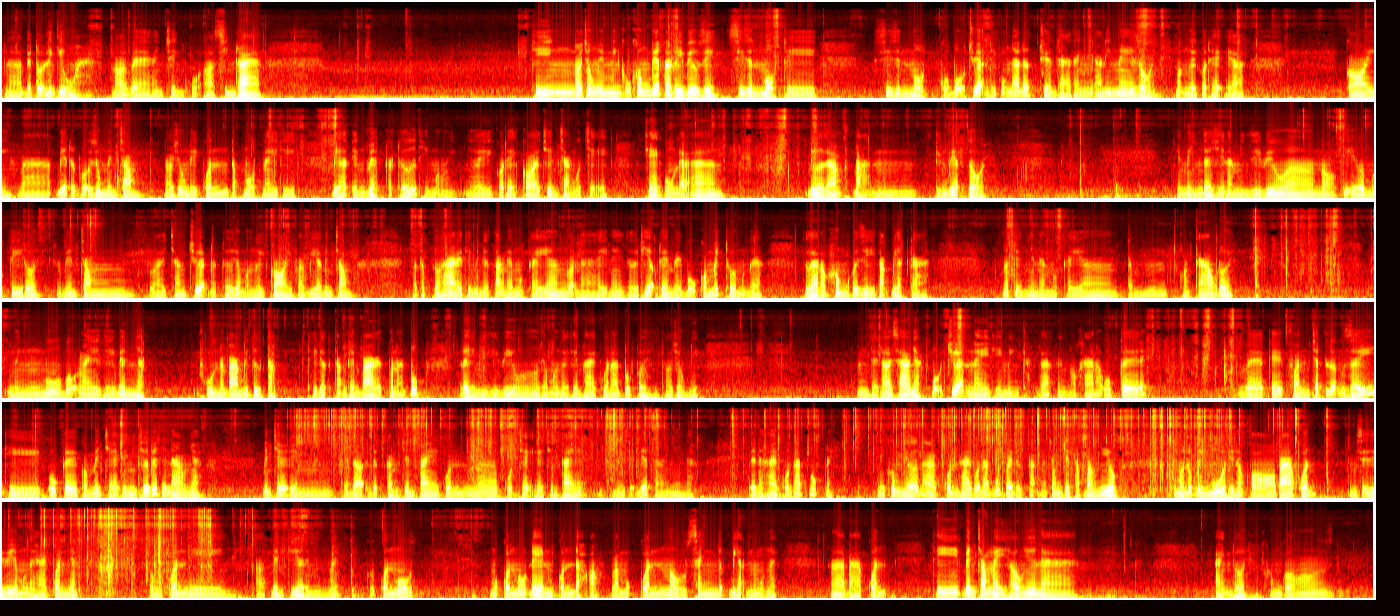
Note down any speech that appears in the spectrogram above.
à, Biệt đội lính cứu hỏa nói về hành trình của à, Shinra. Thì nói chung thì mình cũng không biết là review gì. Season 1 thì season 1 của bộ truyện thì cũng đã được chuyển thể thành anime rồi. Mọi người có thể uh, coi và biết được nội dung bên trong nói chung thì cuốn tập 1 này thì bìa tiếng Việt các thứ thì mọi người có thể coi ở trên trang của trẻ trẻ cũng đã đưa ra bản tiếng Việt rồi. Thì mình đây chỉ là mình review ờ, nó kỹ hơn một tí thôi. Cho bên trong vài trang truyện các thứ cho mọi người coi và bìa bên trong. Và tập số 2 này thì mình được tặng thêm một cái ờ, gọi là ấy này, giới thiệu thêm về bộ comic thôi mọi người ạ. Thực ra nó không có gì đặc biệt cả nó kiểu như là một cái uh, tấm quảng cáo thôi. Mình mua bộ này thì bên Nhật full là 34 tập thì được tặng thêm ba cái cuốn artbook. Ở đây thì mình review cho mọi người thêm hai cuốn artbook thôi nói chung thì để nói sao nhỉ? Bộ truyện này thì mình cảm giác là nó khá là ok đấy. Về cái phần chất lượng giấy thì ok còn bên trẻ thì mình chưa biết thế nào nha bên trẻ thì phải đợi được cầm trên tay cuốn ờ, của trẻ trên tay ấy, thì mình sẽ biết là như nào. Đây là hai cuốn artbook này. Mình không nhớ là cuốn, hai cuốn artbook này được tặng ở trong cái tập bao nhiêu. Nhưng mà lúc mình mua thì nó có ba cuốn. Mình sẽ review cho mọi người hai cuốn nha. Còn một cuốn thì ở bên kia thì mình mấy cuốn màu, một cuốn màu đen, một cuốn đỏ và một cuốn màu xanh nước biển mọi người. Đó là ba cuốn. Thì bên trong này hầu như là ảnh thôi, không có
